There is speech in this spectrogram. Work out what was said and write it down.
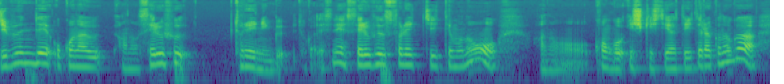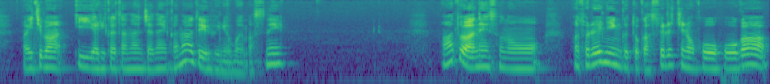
自分で行う、あの、セルフトレーニングとかですね、セルフストレッチっていうものを、あの、今後意識してやっていただくのが、まあ、一番いいやり方なんじゃないかなというふうに思いますね。あとはね、その、トレーニングとかストレッチの方法が、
